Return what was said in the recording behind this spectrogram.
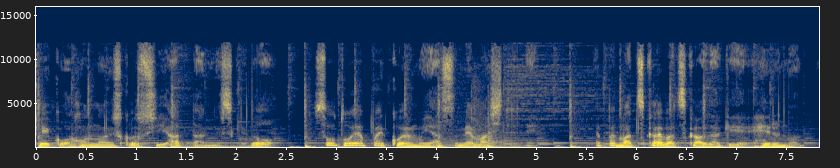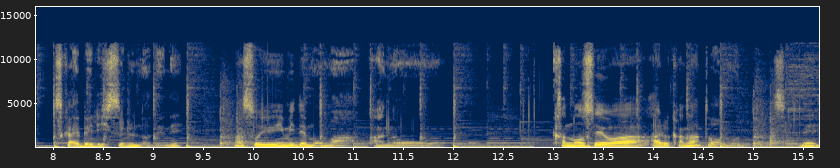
稽古はほんの少しあったんですけど相当やっぱり声も休めましてね。やっぱりまあ使えば使うだけ減るの使い減りするのでね、まあ、そういう意味でもまああの可能性はあるかなとは思ってるんですよね。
